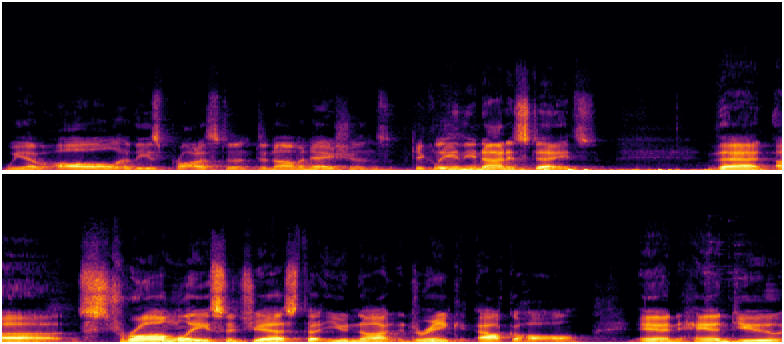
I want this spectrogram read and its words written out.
we have all of these Protestant denominations, particularly in the United States, that uh, strongly suggest that you not drink alcohol. and hand you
